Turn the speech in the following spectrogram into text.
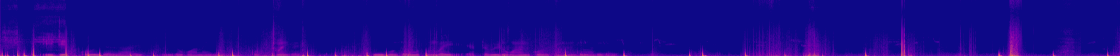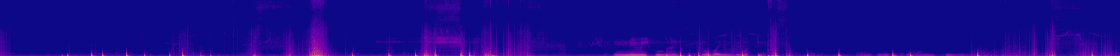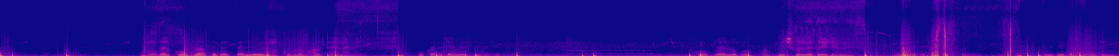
এই ডেট করে গাইস ভিডিও বানাই গেছে কষ্ট হয়ে গেছে দুই ঘণ্টার মতন ভাই একটা ভিডিও বানান করে বানাতে লাগে গাইস এনিমি কো গাইস ও ভাই এমপি করতে? এমপি করতে তো মন দিতেই হবে। আমাদের কোবরা আছে গাইস চাইল্ড লেভেল আমার কোবরা ভালটায় না গাইস পোকারে ড্যামেজ দিয়ে বেশি কোবরা লোক ছাব্বিশ করে গেছে ওই ড্যামেজ হারা দিই।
